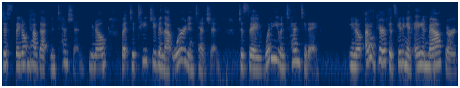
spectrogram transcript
just they don't have that intention you know but to teach even that word intention to say what do you intend today? You know i don't care if it's getting an a in math or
